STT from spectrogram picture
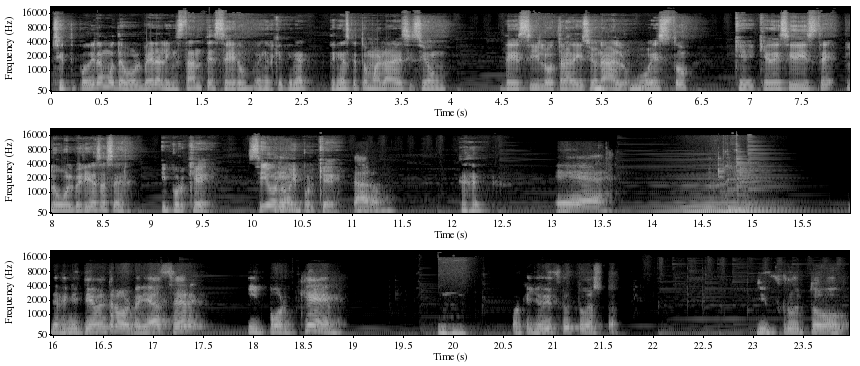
si te pudiéramos devolver al instante cero en el que tenías que tomar la decisión de si lo tradicional o esto que, decidiste, lo volverías a hacer. ¿Y por qué? ¿Sí o no? ¿Y por qué? Claro. Eh, definitivamente lo volvería a hacer. ¿Y por qué? Porque yo disfruto esto. Disfruto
